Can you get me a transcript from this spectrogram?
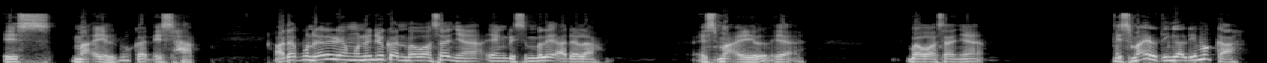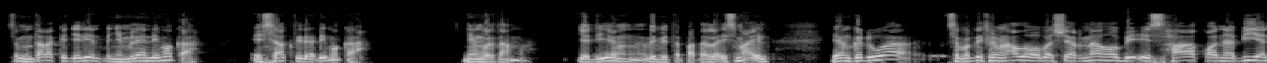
Ismail, bukan Ishak. Adapun dalil yang menunjukkan bahwasanya yang disembelih adalah Ismail, ya, bahwasanya Ismail tinggal di Mekah, sementara kejadian penyembelihan di Mekah. Ishak tidak di Mekah. Yang pertama. Jadi yang lebih tepat adalah Ismail. Yang kedua, seperti firman Allah, "Wabasyarnahu bi Ishaq nabiyyan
